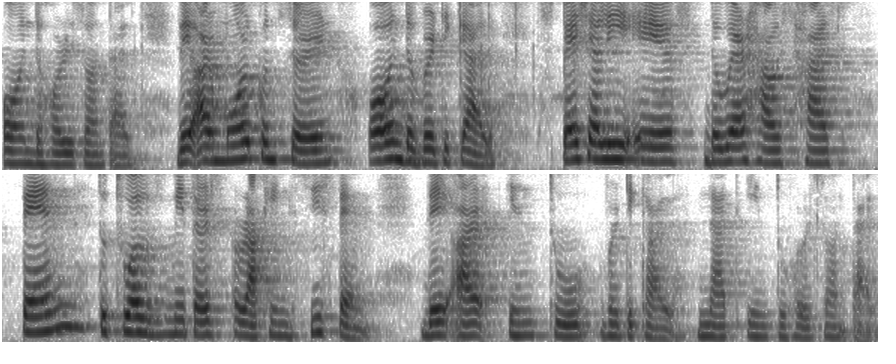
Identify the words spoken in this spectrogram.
on the horizontal. They are more concerned on the vertical, especially if the warehouse has 10 to 12 meters racking system. They are into vertical, not into horizontal.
